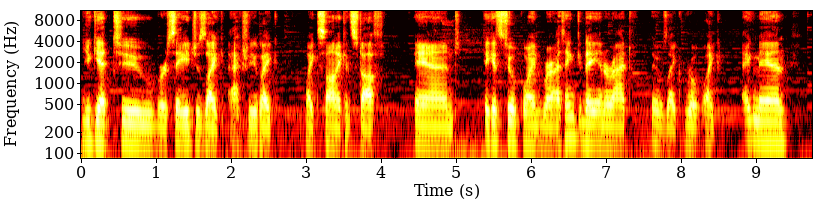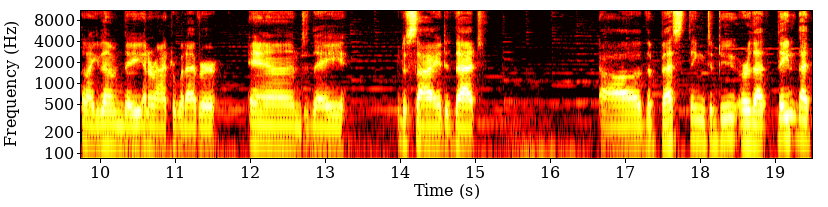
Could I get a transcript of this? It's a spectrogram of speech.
you get to where Sage is like actually like like Sonic and stuff, and it gets to a point where I think they interact. It was like real, like Eggman, and like them they interact or whatever, and they decide that uh, the best thing to do, or that they that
